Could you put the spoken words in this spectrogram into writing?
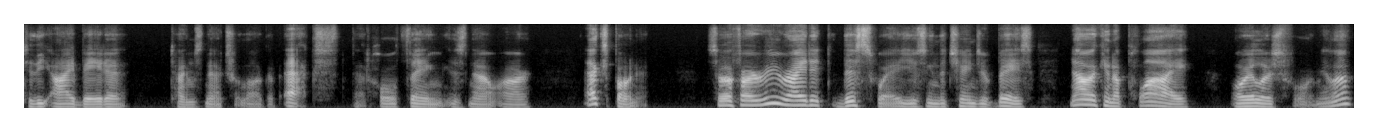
to the i beta times natural log of x. That whole thing is now our exponent. So if I rewrite it this way using the change of base, now I can apply Euler's formula.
